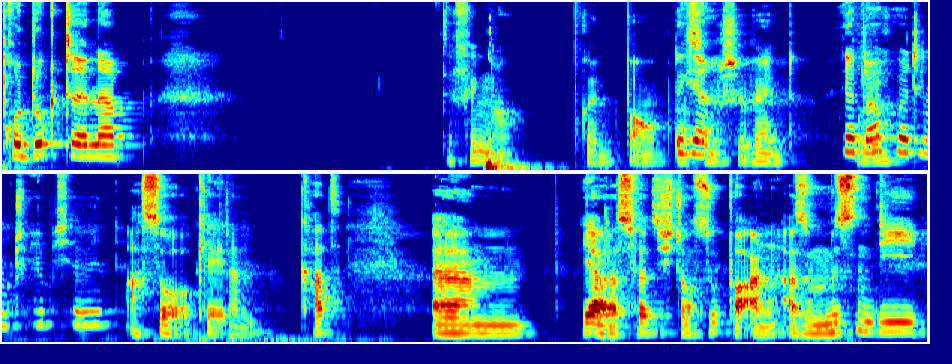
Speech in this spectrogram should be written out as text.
Produkte in der, der Finger brennt Baum, hast Ja. du nicht erwähnt. Ja Oder? doch, Wedding Tree habe ich erwähnt. Ach so, okay, dann Cut. Ähm, ja, das hört sich doch super an. Also müssen die,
